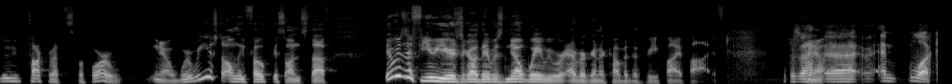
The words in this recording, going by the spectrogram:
we've talked about this before. You know, where we used to only focus on stuff. There was a few years ago. There was no way we were ever going to cover the three five five. Was You that? know. Uh, and look,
